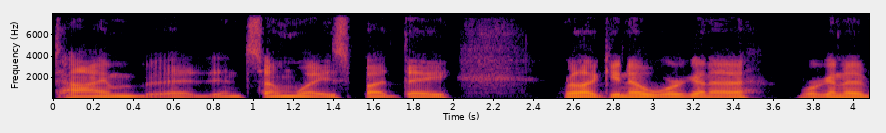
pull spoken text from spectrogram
time uh, in some ways, but they were like, you know, we're gonna we're gonna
